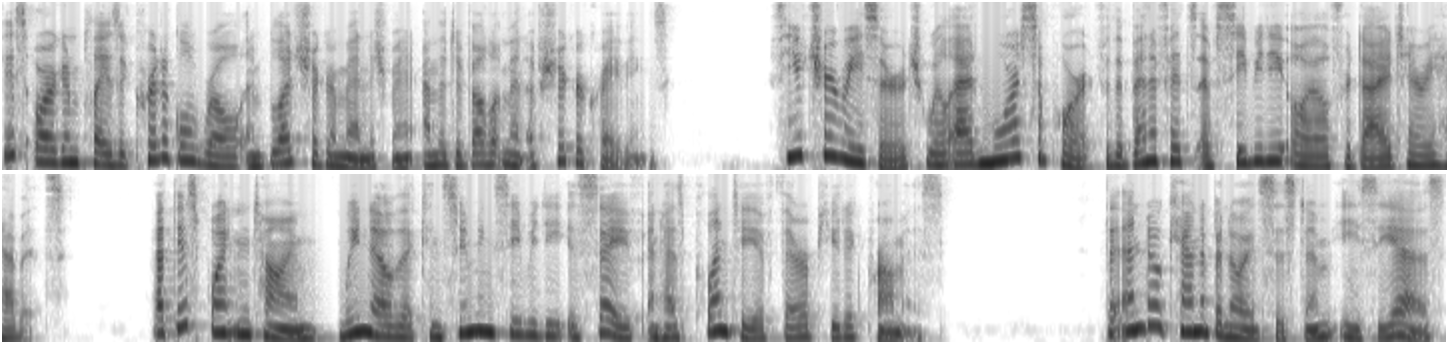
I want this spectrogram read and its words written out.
this organ plays a critical role in blood sugar management and the development of sugar cravings. Future research will add more support for the benefits of CBD oil for dietary habits. At this point in time, we know that consuming CBD is safe and has plenty of therapeutic promise. The endocannabinoid system, ECS,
